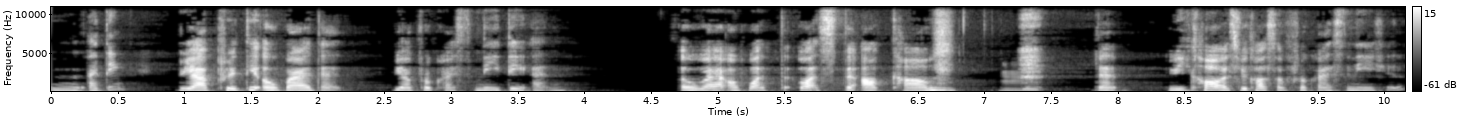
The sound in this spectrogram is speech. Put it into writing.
Mm, I think we are pretty aware that we are procrastinating and aware of what the, what's the outcome Mm. that we cause because of procrastination.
